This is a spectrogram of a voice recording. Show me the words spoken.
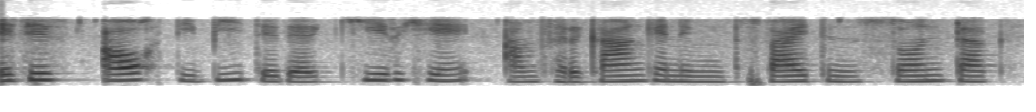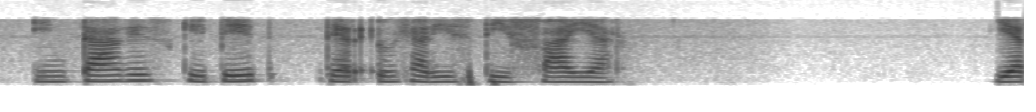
Es ist auch die Bitte der Kirche am vergangenen zweiten Sonntag im Tagesgebet der Eucharistiefeier. Wir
